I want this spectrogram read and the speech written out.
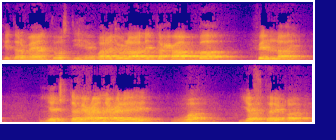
کے درمیان دوستی ہے۔ ورجولان تحابا فی اللہ یجتمعان علیہ و یفترقان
